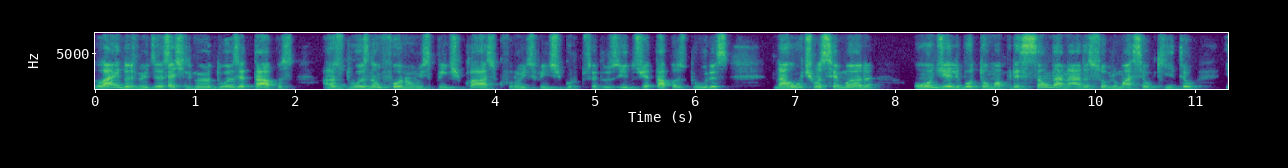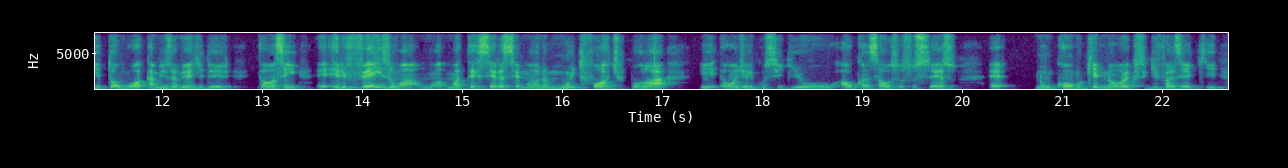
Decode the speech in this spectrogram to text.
lá em 2017 ele ganhou duas etapas. As duas não foram um sprint clássico, foram um sprint de grupos reduzidos, de etapas duras. Na última semana, onde ele botou uma pressão danada sobre o Marcel Kittel e tomou a camisa verde dele. Então, assim, ele fez uma, uma, uma, terceira semana muito forte por lá, e onde ele conseguiu alcançar o seu sucesso é, num combo que ele não vai conseguir fazer aqui.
